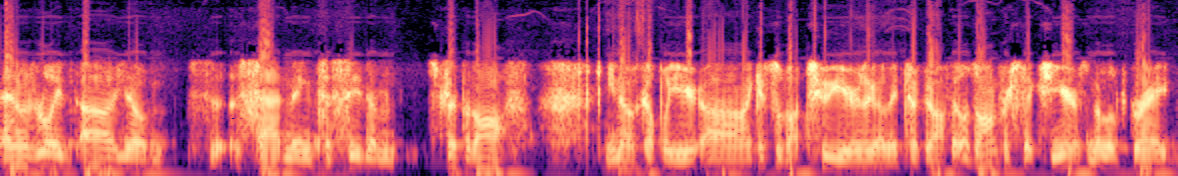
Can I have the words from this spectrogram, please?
and it was really, uh, you know, saddening to see them strip it off. You know, a couple years. Uh, I guess it was about two years ago they took it off. It was on for six years and it looked great.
